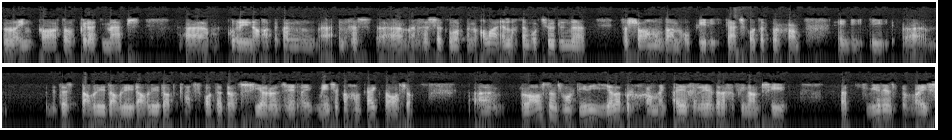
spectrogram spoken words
lynkaart of grid maps uh koördinate kan uh, inges uh, ingesit word en al daai inligting word sodoende versamel dan op hierdie CatSpotter program en die die ehm uh, dit is www.catspotter.co.za mense kan gaan kyk daarso. Ehm uh, laastens word hierdie hele program uit eie geleedere gefinansier wat weer eens bewys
